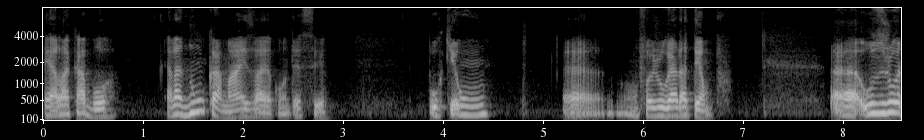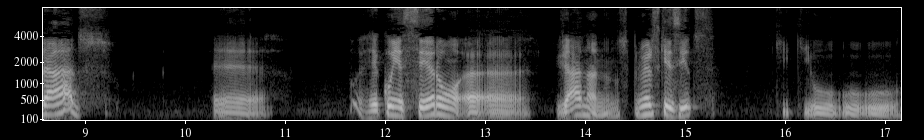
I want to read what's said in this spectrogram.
ela acabou. Ela nunca mais vai acontecer. Porque um é, não foi julgado a tempo. É, os jurados é, reconheceram é, já na, nos primeiros quesitos que, que o, o,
